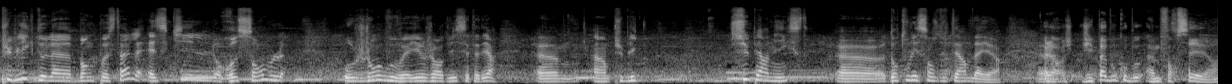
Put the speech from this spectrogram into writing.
public de la Banque Postale, est-ce qu'il ressemble aux gens que vous voyez aujourd'hui C'est-à-dire euh, un public super mixte, euh, dans tous les sens du terme d'ailleurs. Euh, Alors, j'ai pas beaucoup à me forcer. Hein.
